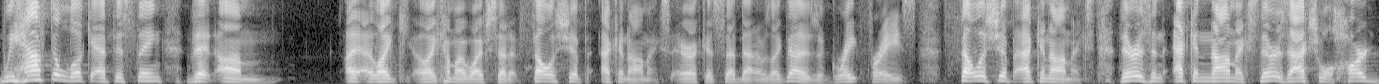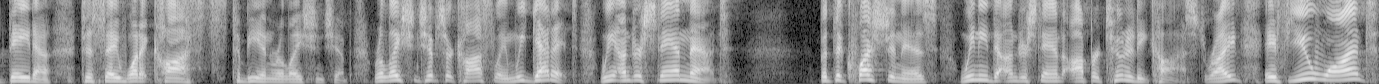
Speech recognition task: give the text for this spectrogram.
We have to look at this thing that um, I, I, like I like how my wife said it. Fellowship economics. Erica said that. I was like, that is a great phrase. Fellowship economics. There is an economics. There is actual hard data to say what it costs to be in relationship. Relationships are costly, and we get it. We understand that. But the question is, we need to understand opportunity cost, right? If you want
